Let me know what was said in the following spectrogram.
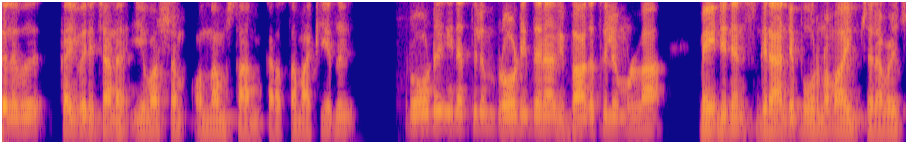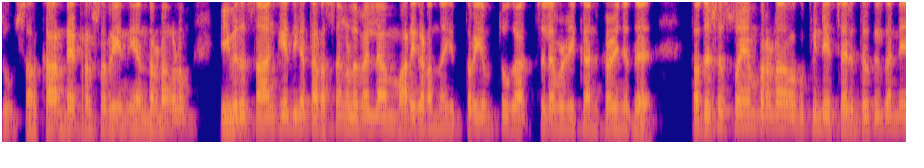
ചെലവ് കൈവരിച്ചാണ് ഈ വർഷം ഒന്നാം സ്ഥാനം കരസ്ഥമാക്കിയത്. റോഡ് ഇനത്തിലും റോഡ് ഇതര വിഭാഗത്തിലുമുള്ള മെയിന്റനൻസ് ഗ്രാന്റ് പൂർണമായും ചെലവഴിച്ചു. സർക്കാരിന്റെ ട്രഷറി നിയന്ത്രണങ്ങളും വിവിധ സാങ്കേതിക തടസ്സങ്ങളുമെല്ലാം മറികടന്ന് ഇത്രയും തുക ചെലവഴിക്കാൻ കഴിഞ്ഞത് തദ്ദേശ സ്വയംഭരണ വകുപ്പിന്റെ ചരിത്രത്തിൽ തന്നെ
